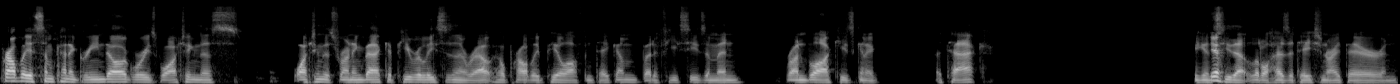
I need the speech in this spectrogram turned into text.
probably some kind of green dog where he's watching this, watching this running back. If he releases in a route, he'll probably peel off and take him. But if he sees him in run block, he's going to attack. You can yeah. see that little hesitation right there, and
